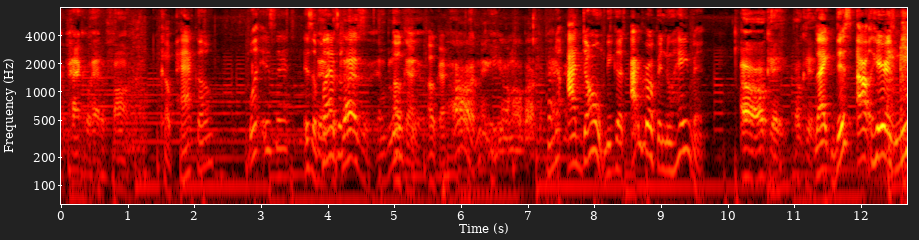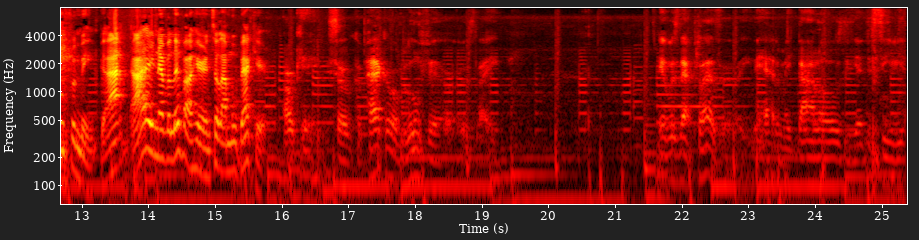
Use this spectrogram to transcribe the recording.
Copaco had a farm. Copaco? What is that? It's a The, plaza? the plaza in Bloomfield. Okay, okay. Oh, nigga, you don't know about Copaco? No, I don't because I grew up in New Haven. oh, okay, okay. Like this out here is new for me. I I ain't never live out here until I moved back here. Okay, so Copaco and Bloomfield was like, it was that plaza. Like they had a McDonald's, you had the CVS.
